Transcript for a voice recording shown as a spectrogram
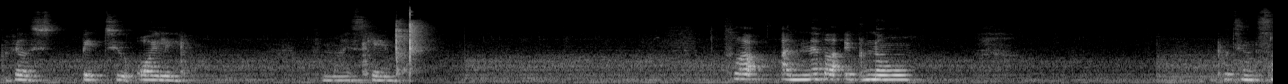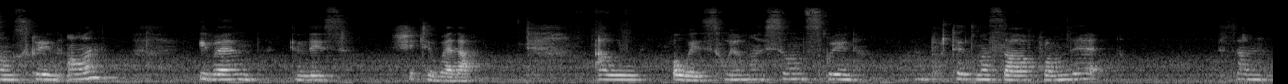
I feel it's a bit too oily for my skin. So I, I never ignore putting sunscreen on even in this shitty weather. I will always wear my sunscreen and protect myself from the sun.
